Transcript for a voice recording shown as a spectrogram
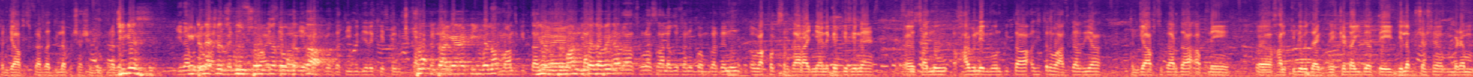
ਪੰਜਾਬ ਸਰਕਾਰ ਦਾ ਜ਼ਿਲ੍ਹਾ ਪ੍ਰਸ਼ਾਸਨ ਰੂਪਨਗਰ ਜਿਨ੍ਹਾਂ ਵੱਲੋਂ ਇੰਟਰਨੈਸ਼ਨਲ ਮੈਨੂੰ ਸਕੂਲ ਸਮਾਜ ਸੋਨਿਆ ਤੋਂ ਸੇਵਾ ਦੀਆਂ ਗੱਤਾ ਵੱਖ-ਵੱਖ ਗਤੀਵਿਧੀਆਂ ਦੇ ਖੇਤਰ ਵਿੱਚ ਸ਼ੋਅ ਕੀਤਾ ਗਿਆ ਹੈ ਟੀਮ ਵੱਲੋਂ। ਸਨਮਾਨਿਤ ਕੀਤਾ ਗਿਆ ਹੈ। ਸਨਮਾਨ ਕੀਤਾ ਜਾਵੇਗਾ। 16 ਸਾਲ ਹੋ ਗਏ ਸਾਨੂੰ ਕੰਮ ਕਰਦੇ ਨੂੰ ਵੱਖ-ਵੱਖ ਸਰਕਾਰ ਆਈਆਂ ਲੇਕਿਨ ਕਿਸੇ ਨੇ ਸਾਨੂੰ ਹਰ ਵੇਲੇ ਇਗਨੋਰ ਕੀਤਾ। ਅਸੀਂ ਧੰਨਵਾਦ ਕਰਦੇ ਹਾਂ ਪੰਜਾਬ ਸਰਕਾਰ ਦਾ ਆਪਣੇ ਹਲਕੇ ਦੇ ਵਿਧਾਇਕ ਦਿਨੇਸ਼ ਚੱਡਾ ਜੀ ਦਾ ਤੇ ਜ਼ਿਲ੍ਹਾ ਪ੍ਰਸ਼ਾਸਨ ਮੈਡਮ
